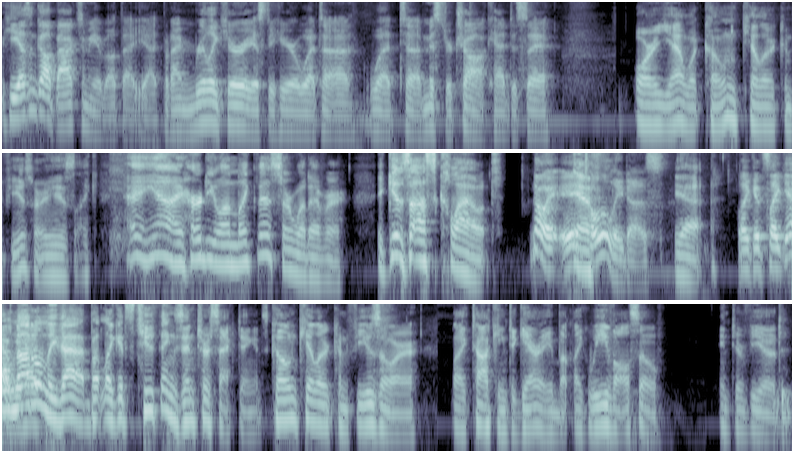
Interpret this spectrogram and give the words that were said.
he hasn't got back to me about that yet, but I'm really curious to hear what uh, what uh, Mr. Chalk had to say. or yeah what cone killer confused or he's like hey yeah i heard you on like this or whatever it gives us clout No, it, it If- totally does. yeah Like it's like yeah. well, we not had- only that, but like it's two things intersecting. It's Cone Killer Confusor, like talking to Gary, but like we've also interviewed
